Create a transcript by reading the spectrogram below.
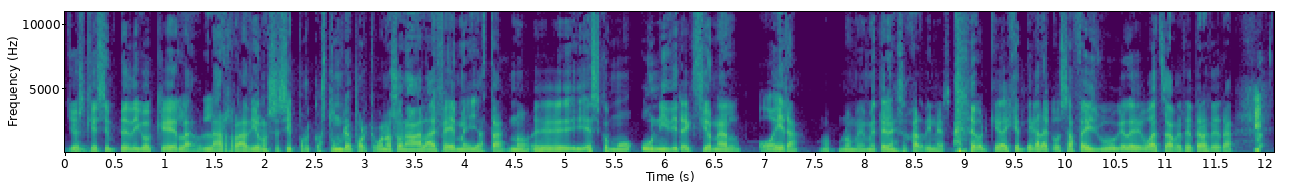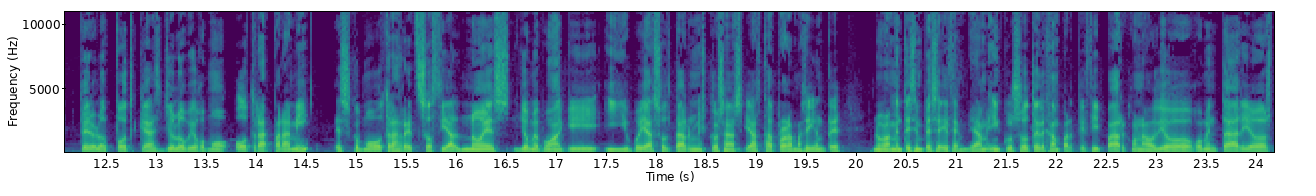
Yo es que siempre digo que la, radio, no sé si por costumbre, porque bueno, sonaba la FM y ya está, ¿no? Eh, es como unidireccional, o era, ¿no? me meten en esos jardines, porque hay gente que ahora usa Facebook, WhatsApp, etcétera, etcétera. Pero los podcasts yo lo veo como otra, para mí es como otra red social. No es yo me pongo aquí y voy a soltar mis cosas y hasta el programa siguiente. Normalmente siempre se dicen, incluso te dejan participar con audio comentarios.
